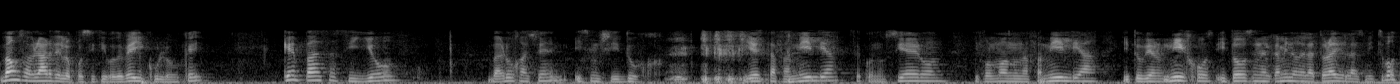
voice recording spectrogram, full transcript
vamos a hablar de lo positivo, de vehículo, ¿ok? ¿Qué pasa si yo, Baruch Hashem, hice un shidduch? Y esta familia se conocieron y formaron una familia y tuvieron hijos y todos en el camino de la Torah y de las mitzvot,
